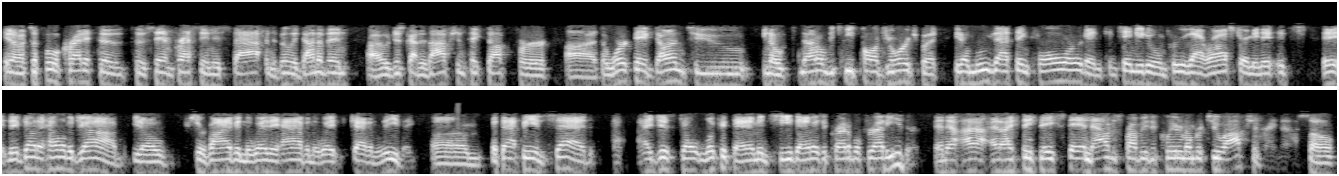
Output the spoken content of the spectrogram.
you know, it's a full credit to, to Sam Presti and his staff and to Billy Donovan, uh, who just got his option picked up for, uh, the work they've done to, you know, not only keep Paul George, but, you know, move that thing forward and continue to improve that roster. I mean, it, it's, they, they've done a hell of a job, you know, surviving the way they have and the way Kevin leaving. Um, but that being said, I just don't look at them and see them as a credible threat either. And I, and I think they stand out as probably the clear number two option right now. So,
